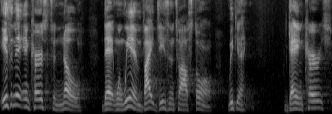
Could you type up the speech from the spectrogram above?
Isn't it encouraging to know that when we invite Jesus into our storm, we can gain courage,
